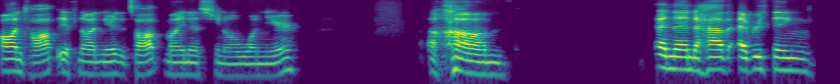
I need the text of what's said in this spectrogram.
on top, if not near the top, minus you know one year. Um, and then to have everything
